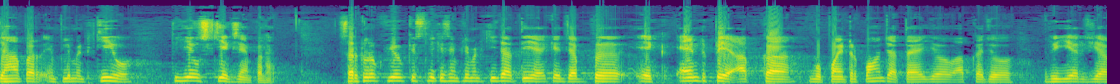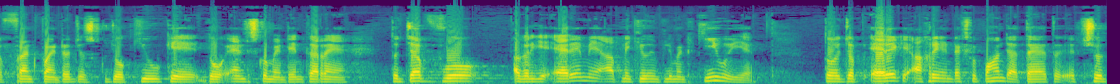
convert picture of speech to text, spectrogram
جہاں پر امپلیمنٹ کی ہو، تو یہ اس کی ایگزامپل ہے۔ سرکولر کیو کس طریقے سے امپلیمنٹ کی جاتی ہے کہ جب ایک اینڈ پہ آپ کا وہ پوائنٹر پہنچ جاتا ہے یا آپ کا جو ریئر یا فرنٹ پوائنٹر جو کیو کے دو اینڈس کو مینٹین کر رہے ہیں۔ تو جب وہ اگر یہ ایرے میں آپ نے کیو امپلیمنٹ کی ہوئی ہے، تو جب ایرے کے آخری انڈیکس پہ پہنچ جاتا ہے، تو it should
